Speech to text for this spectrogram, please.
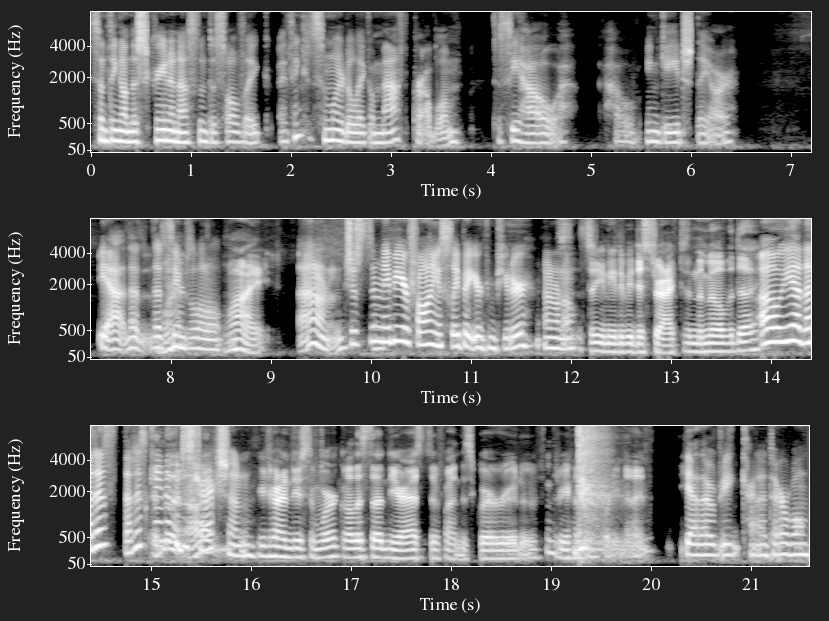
something on the screen and ask them to solve like I think it's similar to like a math problem to see how how engaged they are. Yeah, that that What? seems a little Why? I don't know. Just maybe you're falling asleep at your computer. I don't know. So you need to be distracted in the middle of the day. Oh yeah, that is that is kind Isn't of a that odd? distraction. You're trying to do some work. All of a sudden, you're asked to find the square root of 349. Yeah, that would be kind of terrible.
